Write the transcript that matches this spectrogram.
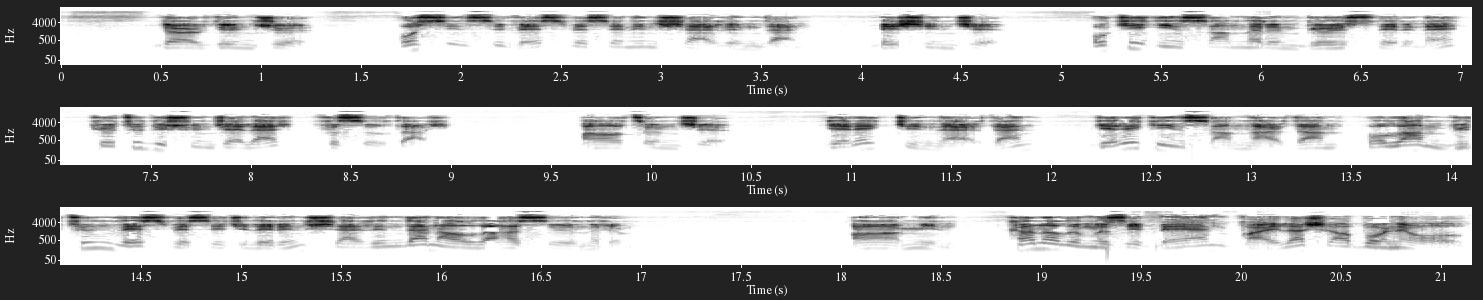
Dördüncü. O sinsi vesvesenin şerrinden. Beşinci. O ki insanların göğüslerine, kötü düşünceler fısıldar. Altıncı. Gerek cinlerden, gerek insanlardan olan bütün vesvesecilerin şerrinden Allah'a sığınırım. Amin. Kanalımızı beğen, paylaş, abone ol.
